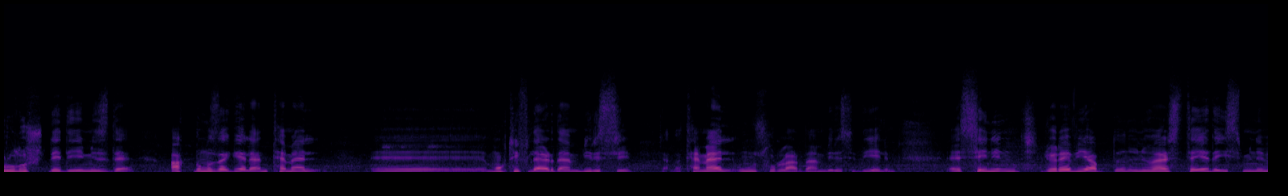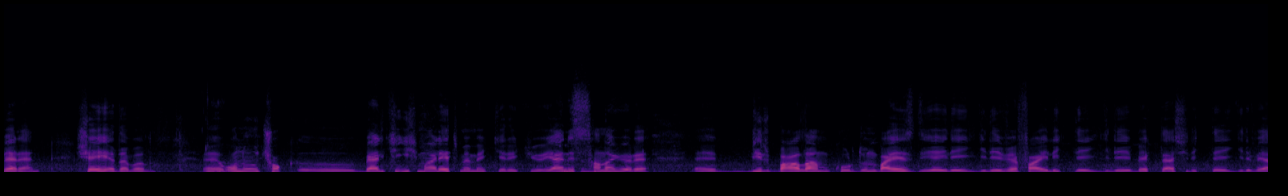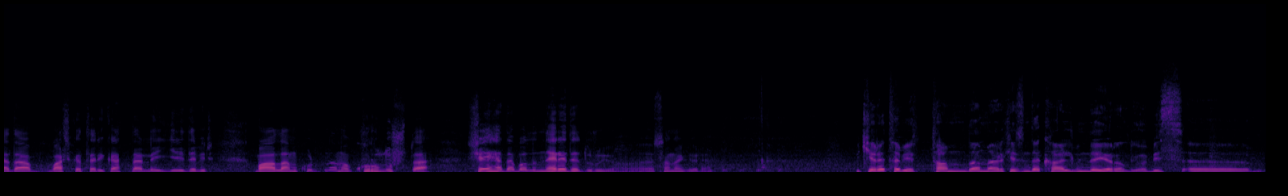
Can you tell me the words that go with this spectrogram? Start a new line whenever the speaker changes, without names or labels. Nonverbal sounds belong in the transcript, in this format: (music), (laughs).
kuruluş dediğimizde aklımıza gelen temel eee, motiflerden birisi ya da temel unsurlardan birisi diyelim. e, senin görev yaptığın üniversiteye de ismini veren Şeyh Edebalı. E, onu çok e, belki ihmal etmemek gerekiyor. Yani
Kesinlikle.
sana göre e, bir bağlam kurdun Bayezdiye ile ilgili, Vefailikle ilgili, Bektaşilikle ilgili veya daha başka tarikatlarla ilgili de bir bağlam kurdun ama kuruluşta Şeyh Edebalı nerede duruyor e, sana göre?
Bir kere tabii tam da merkezinde kalbinde yer alıyor. Biz e,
